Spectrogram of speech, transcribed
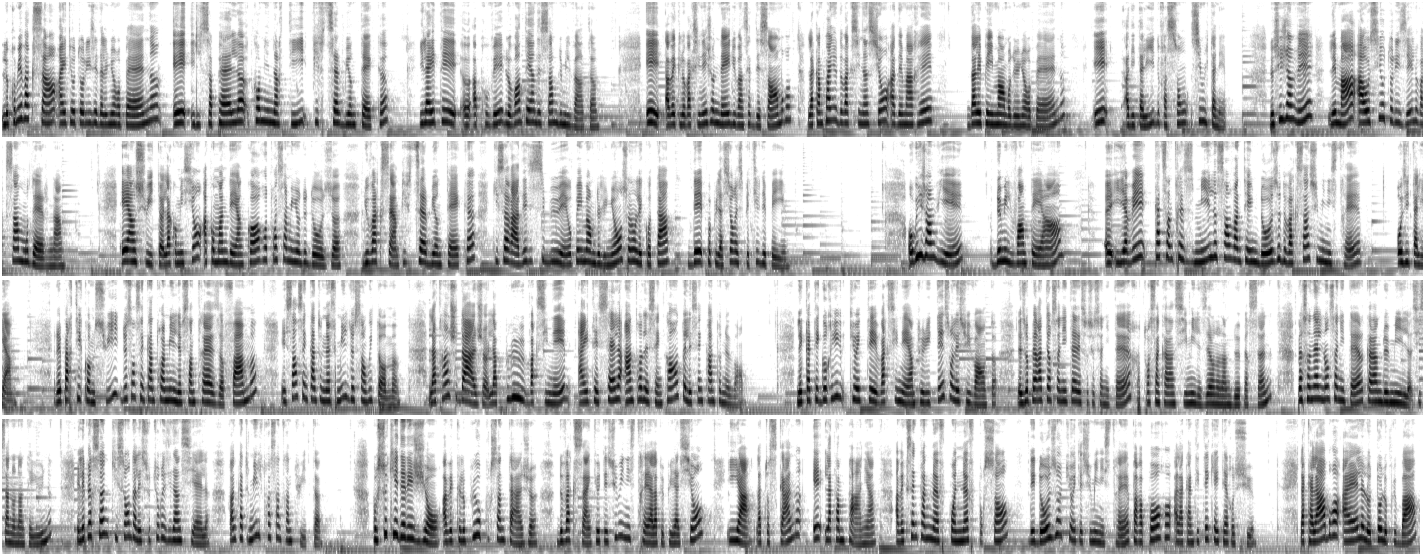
Le premier vaccin a été autorisé dans l'Union européenne et il s'appelle Comirnaty Pfizer BioNTech. Il a été euh, approuvé le 21 décembre 2020. Et avec le Vaccination Day du 27 décembre, la campagne de vaccination a démarré dans les pays membres de l'Union européenne et en Italie de façon simultanée. Le 6 janvier, l'EMA a aussi autorisé le vaccin Moderna. Et ensuite, la Commission a commandé encore 300 millions de doses du vaccin Pfizer-BioNTech qui sera distribué aux pays membres de l'Union selon les quotas des populations respectives des pays. Au 8 janvier 2021, euh, il y avait 413 121 doses de vaccins subministrées aux Italiens répartis comme suit 253 913 femmes et 159 208 hommes. La tranche d'âge la plus vaccinée a été celle entre les 50 et les 59 ans. Les catégories qui ont été vaccinées en priorité sont les suivantes. Les opérateurs sanitaires et sociosanitaires, 346 092 personnes. Personnel non sanitaire, 42 691. Et les personnes qui sont dans les structures résidentielles, 24 338. Pour ce qui est des régions avec le plus haut pourcentage de vaccins qui ont été subministrés à la population, il y a la Toscane et la Campania, avec 59,9% des doses qui ont été subministrées par rapport à la quantité qui a été reçue. La Calabre a, elle, le taux le plus bas,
